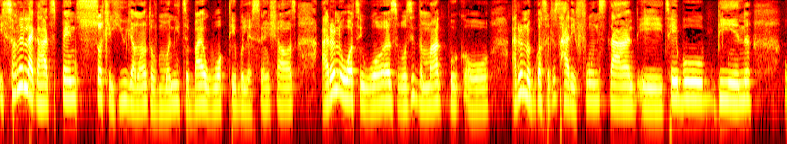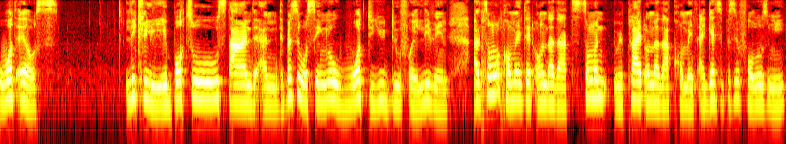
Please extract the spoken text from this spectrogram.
it sounded like I had spent such a huge amount of money to buy work table essentials. I don't know what it was. Was it the MacBook or I don't know because I just had a phone stand, a table bean, what else? Literally a bottle stand, and the person was saying, "Oh, what do you do for a living?" And someone commented under that. Someone replied under that comment. I guess the person follows me,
